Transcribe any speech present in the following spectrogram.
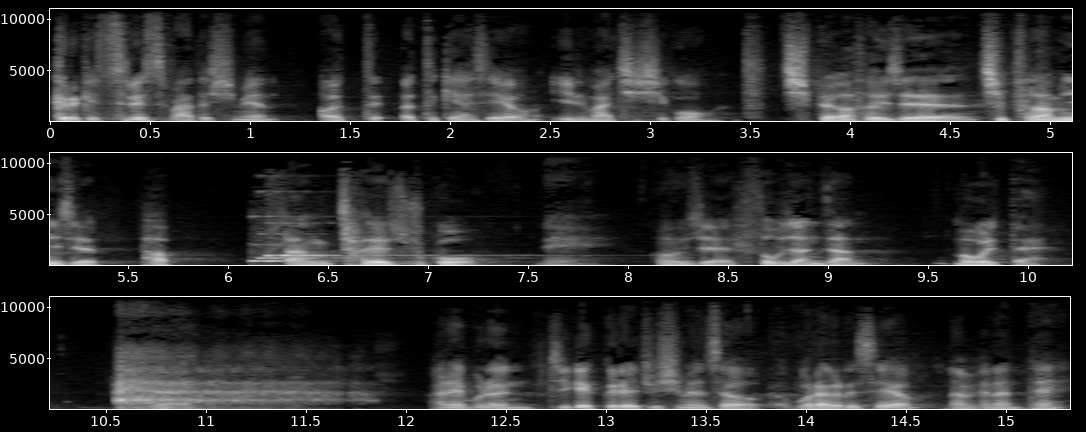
그렇게 스트레스 받으시면 어떠, 어떻게 하세요? 일 마치시고? 집에 가서 이제 집 사람이 이제 밥상 차려주고, 네. 어, 이제 소주 한 잔 먹을 때. 아내분은 찌개 끓여주시면서 뭐라 그러세요? 남편한테?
